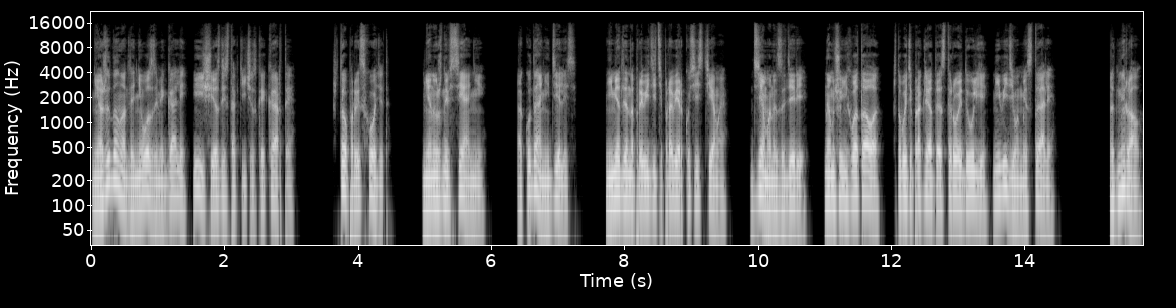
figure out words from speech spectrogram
неожиданно для него замигали и исчезли с тактической карты. «Что происходит? Мне нужны все они. А куда они делись? Немедленно проведите проверку системы. Демоны задери!» Нам еще не хватало, чтобы эти проклятые астероиды Ульи невидимыми стали. Адмирал.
